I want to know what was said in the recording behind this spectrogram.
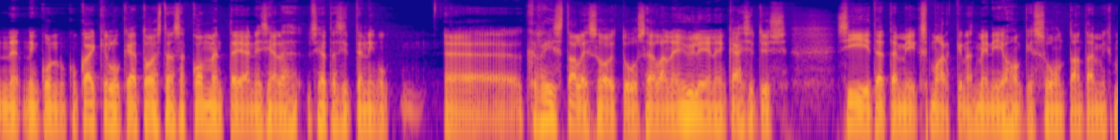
ne, niin kun, kun kaikki lukee toistensa kommentteja, niin siellä, sieltä sitten niin kuin, kristallisoituu sellainen yleinen käsitys siitä, että miksi markkinat meni johonkin suuntaan tai miksi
